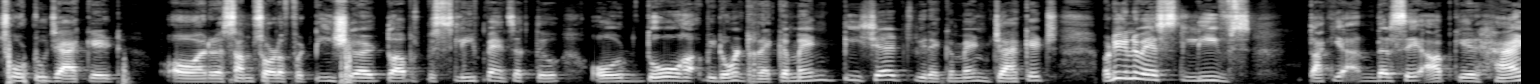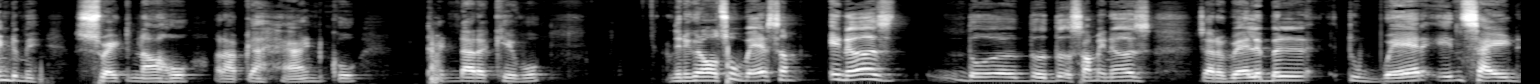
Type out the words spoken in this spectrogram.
छोटू जैकेट और some sort of a T shirt तो आप उस पर स्लीव पहन सकते हो। और दो we don't recommend T shirts we recommend jackets but you can wear sleeves ताकि अंदर से आपके हैंड में स्वेट ना हो और आपके हैंड को ठंडा रखे वो। Then you can also wear some inners some inners are available to wear inside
